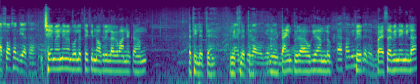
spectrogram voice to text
आश्वासन दिया था? छः महीने में बोले थे कि नौकरी लगवाने का हम अथी लेते हैं रिस्क लेते हो। गया, हैं हाँ, टाइम पूरा हो गया हम लोग पैसा भी नहीं फिर पैसा भी नहीं मिला।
